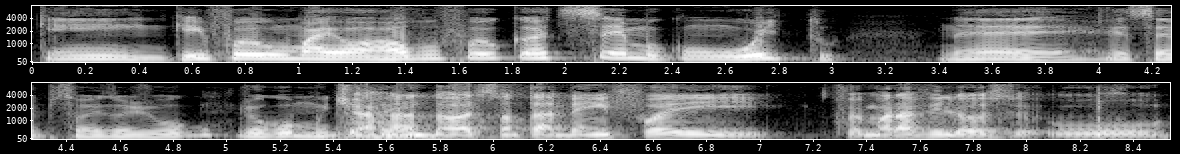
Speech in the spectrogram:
Quem, quem foi o maior alvo foi o Curtis Samuel, com oito né, recepções no jogo. Jogou muito Jahan bem. Jahan Dodson também foi, foi maravilhoso. O,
